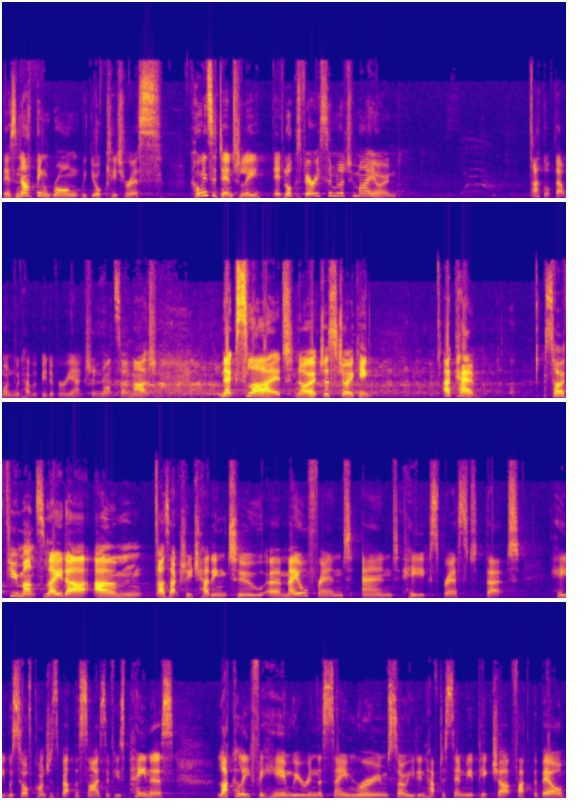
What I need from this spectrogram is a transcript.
There's nothing wrong with your clitoris. Coincidentally, it looks very similar to my own. I thought that one would have a bit of a reaction, not so much. Next slide. No, just joking. Okay so a few months later, um, I was actually chatting to a male friend, and he expressed that he was self conscious about the size of his penis. Luckily for him, we were in the same room, so he didn't have to send me a picture. Fuck the bell.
